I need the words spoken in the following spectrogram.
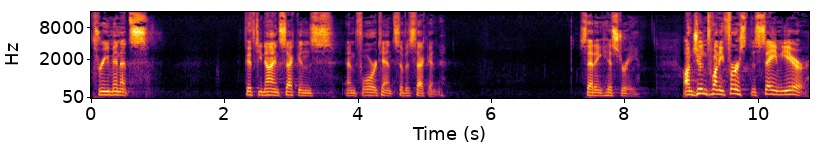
three minutes, 59 seconds, and four tenths of a second, setting history. On June 21st, the same year,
